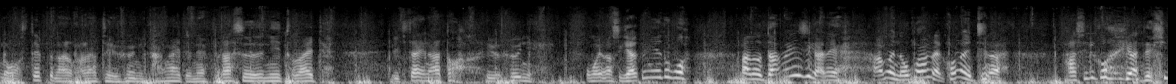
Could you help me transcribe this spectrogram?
のステップなのかなというふうに考えてねプラスに捉えていきたいなというふうに思います。逆に言うとこうあのダメージがねあんまり残らない来ないっていうのは走り込みができ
